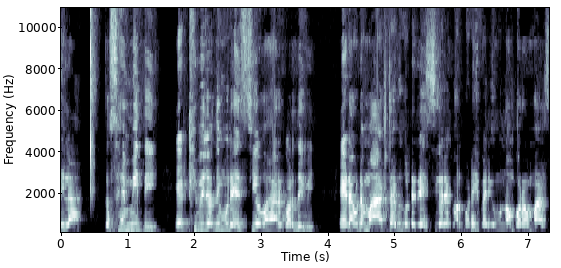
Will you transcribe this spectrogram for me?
ଥିଲା ତ ସେମିତି ଏଠି ବି ଯଦି ମୁଁ ରେସିଓ ବାହାର କରିଦେବି ଏଇଟା ଗୋଟେ ମାର୍କସଟା ବି ଗୋଟେ ରେସିଓରେ କନଭର୍ଟ ହେଇପାରିବ ମୁଁ ନମ୍ବର ଅଫ୍ ମାର୍କସ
